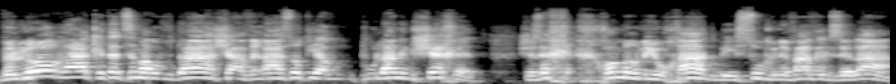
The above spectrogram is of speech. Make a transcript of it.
ולא רק את עצם העובדה שהעבירה הזאת היא פעולה נמשכת, שזה חומר מיוחד באיסור גניבה וגזלה,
